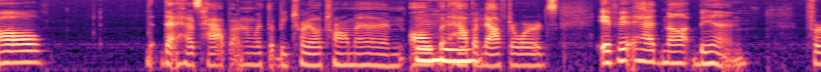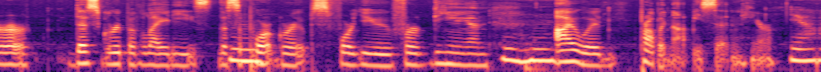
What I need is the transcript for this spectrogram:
all, th- that has happened with the betrayal trauma and all that mm-hmm. happened afterwards, if it had not been for this group of ladies, the mm. support groups for you, for DeeAnn, mm-hmm. I would probably not be sitting here. Yeah.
